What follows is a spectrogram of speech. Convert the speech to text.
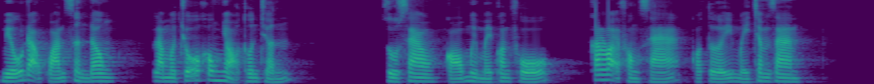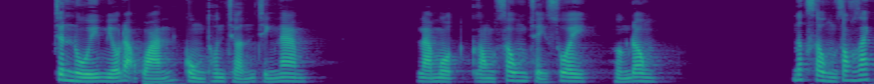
Miếu đạo quán Sơn Đông là một chỗ không nhỏ thôn trấn. Dù sao có mười mấy con phố, các loại phòng xá có tới mấy trăm gian. Chân núi miếu đạo quán cùng thôn trấn chính Nam là một dòng sông chảy xuôi hướng đông. Nước sông róc rách,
